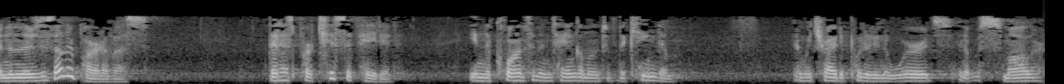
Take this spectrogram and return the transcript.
And then there's this other part of us that has participated in the quantum entanglement of the kingdom. And we tried to put it into words, and it was smaller.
